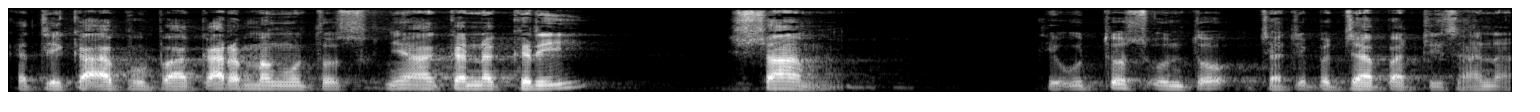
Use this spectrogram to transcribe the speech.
Ketika Abu Bakar mengutusnya ke negeri Syam. Diutus untuk jadi pejabat di sana.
